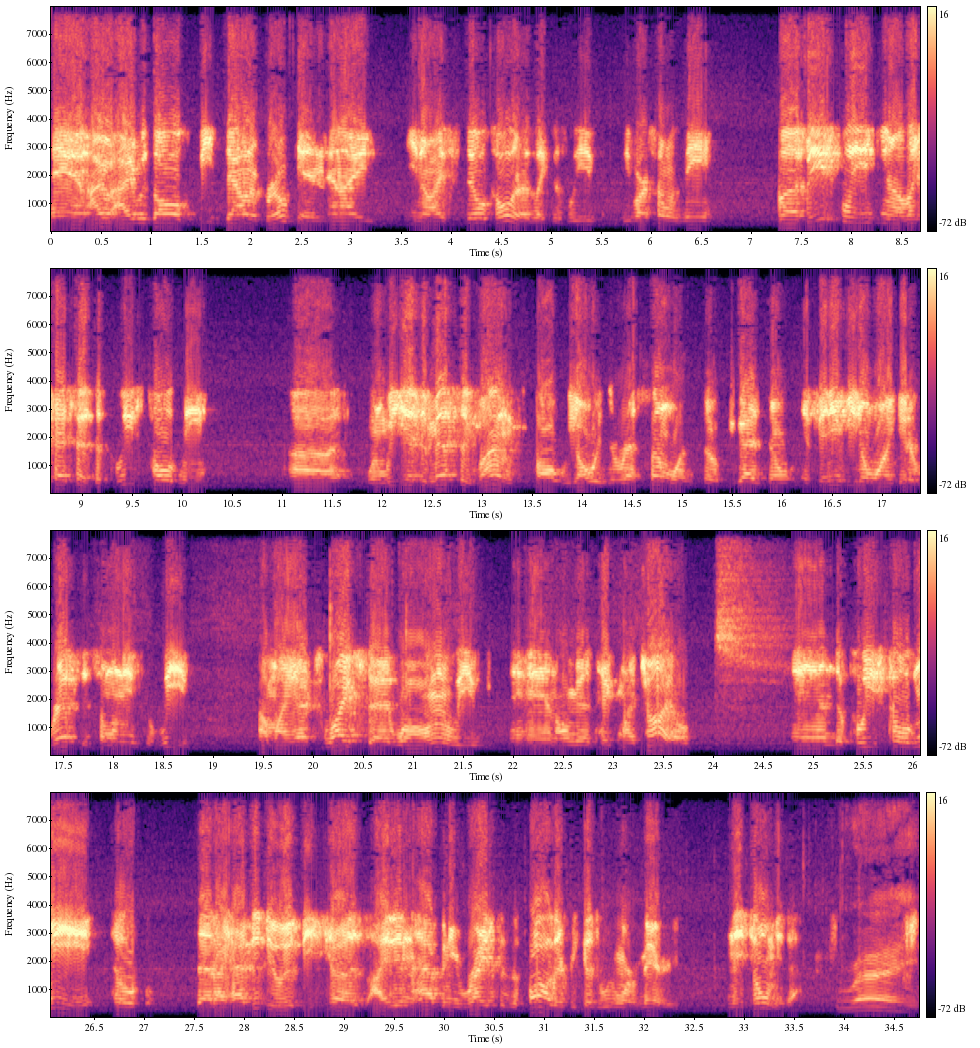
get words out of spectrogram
and I, I was all beat down and broken, and I, you know, I still told her I was like, just leave, leave our son with me. But basically, you know, like I said, the police told me uh, when we get domestic violence call, we always arrest someone. So if you guys don't, if any of you don't want to get arrested, someone needs to leave. Uh, my ex-wife said, "Well, I'm going to leave, and I'm going to take my child." And the police told me to, that I had to do it because I didn't have any rights as a father because we weren't married. And they told me that. Right.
